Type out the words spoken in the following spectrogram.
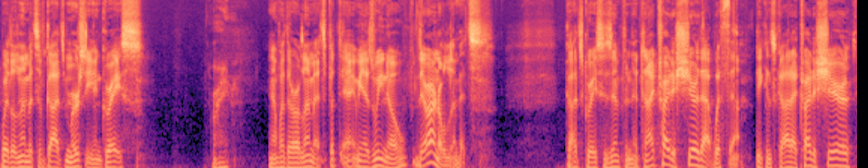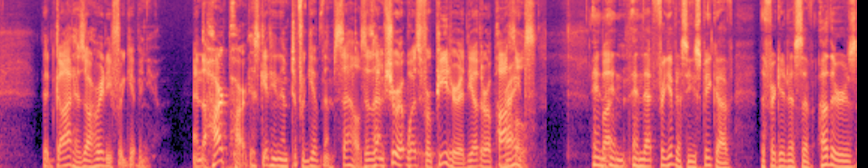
where the limits of God's mercy and grace. Right. You know, where there are limits, but I mean, as we know, there are no limits. God's grace is infinite, and I try to share that with them, Deacon Scott. I try to share that God has already forgiven you. And the hard part is getting them to forgive themselves, as I'm sure it was for Peter and the other apostles. Right. And, but, and and that forgiveness you speak of, the forgiveness of others,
